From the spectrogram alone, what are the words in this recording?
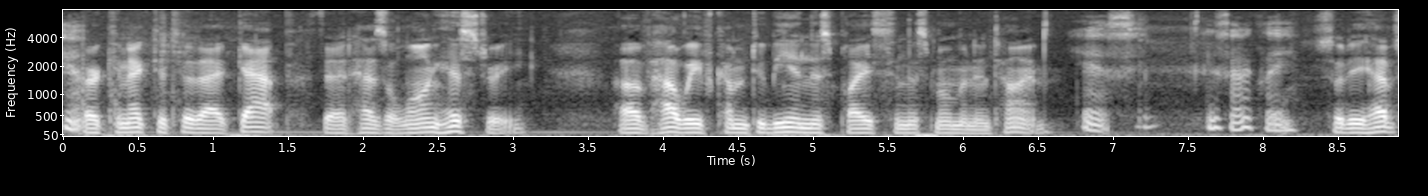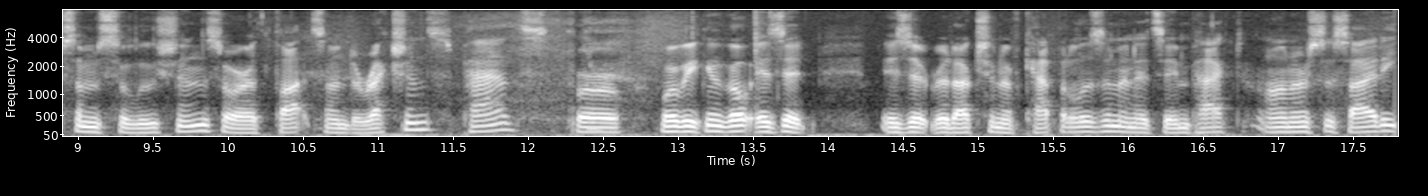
Yeah. are connected to that gap that has a long history of how we've come to be in this place in this moment in time. yes exactly So do you have some solutions or thoughts on directions, paths for where we can go? Is it is it reduction of capitalism and its impact on our society?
